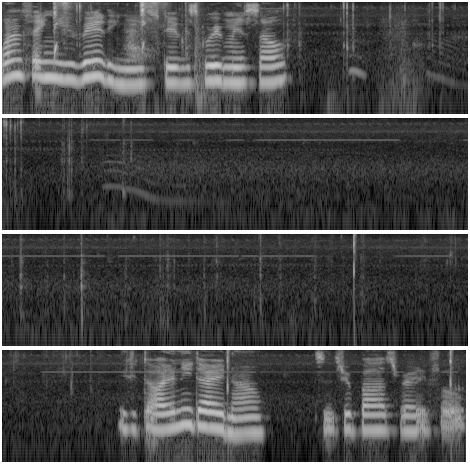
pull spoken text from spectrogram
one thing you really need to do is groom yourself. You could die any day now, since your bar's really full.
